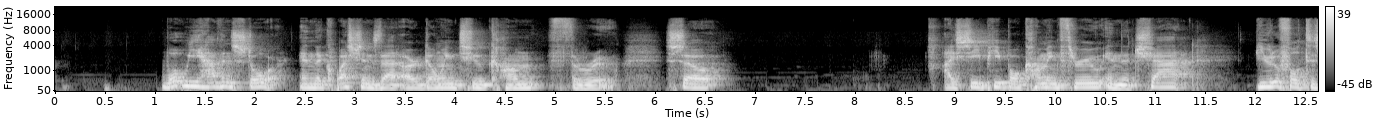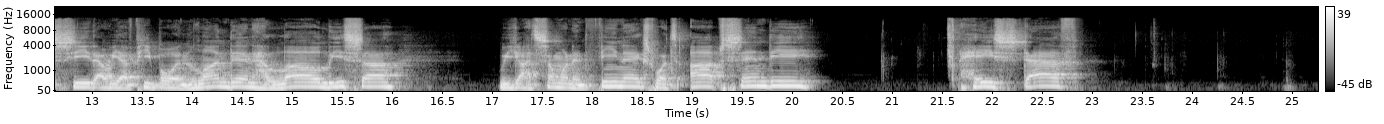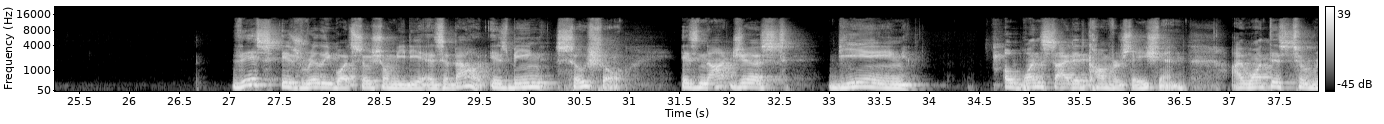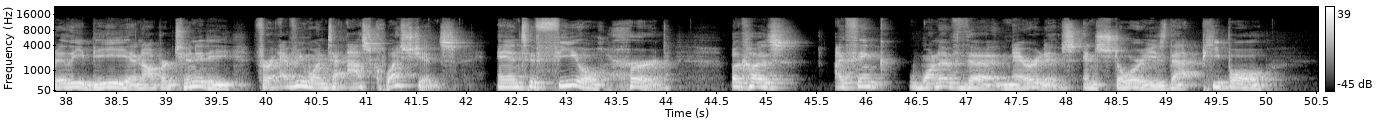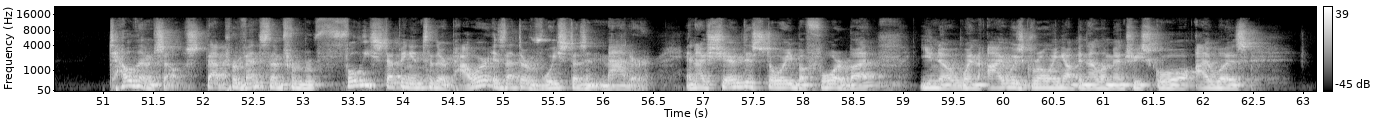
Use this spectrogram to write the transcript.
what we have in store and the questions that are going to come through. So I see people coming through in the chat. Beautiful to see that we have people in London. Hello, Lisa. We got someone in Phoenix. What's up, Cindy? Hey, Steph. This is really what social media is about is being social. Is not just being a one-sided conversation. I want this to really be an opportunity for everyone to ask questions and to feel heard. Because i think one of the narratives and stories that people tell themselves that prevents them from fully stepping into their power is that their voice doesn't matter and I shared this story before, but you know, when I was growing up in elementary school, I was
